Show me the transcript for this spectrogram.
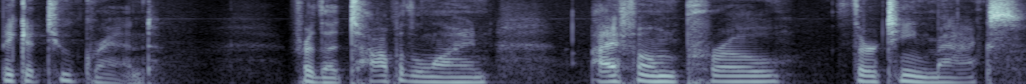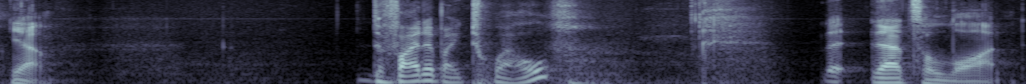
Make it two grand for the top of the line iPhone Pro 13 Max Yeah. divided by 12. Th- that's a lot.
